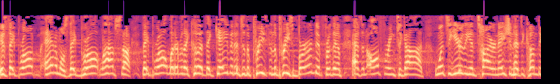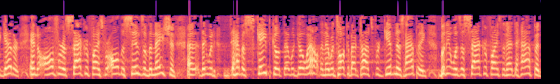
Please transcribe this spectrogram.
is they brought animals, they brought livestock, they brought whatever they could, they gave it into the priest, and the priest burned it for them as an offering to God. Once a year, the entire nation had to come together and offer a sacrifice for all the sins of the nation. Uh, they would have a scapegoat that would go out, and they would talk about God's forgiveness happening, but it was a sacrifice that had to happen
